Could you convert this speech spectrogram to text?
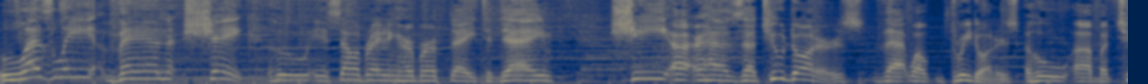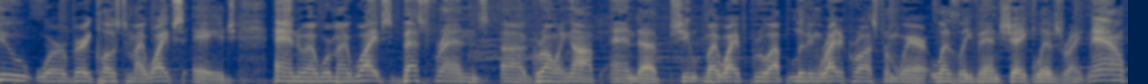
Leslie Van Shake, who is celebrating her birthday today. She uh, has uh, two daughters that, well, three daughters who, uh, but two were very close to my wife's age, and uh, were my wife's best friends uh, growing up. And uh, she, my wife, grew up living right across from where Leslie Van Shake lives right now,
